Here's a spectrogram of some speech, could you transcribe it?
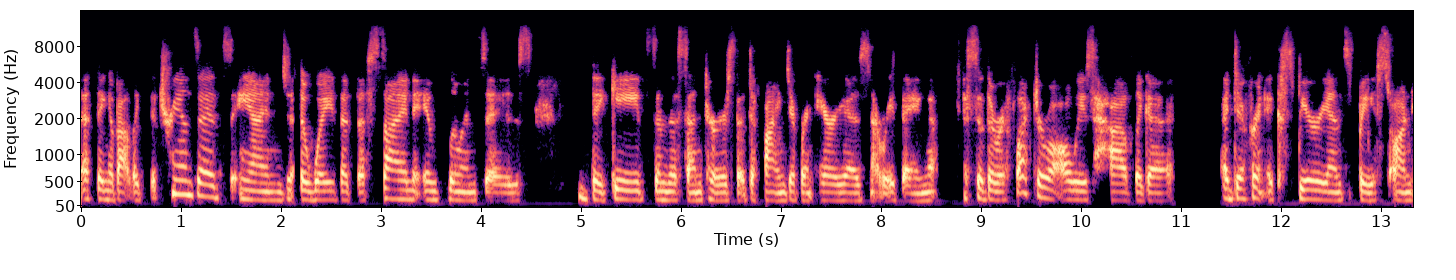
a thing about like the transits and the way that the sun influences the gates and the centers that define different areas and everything. So the reflector will always have like a a different experience based on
